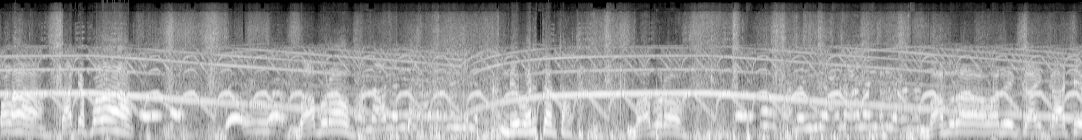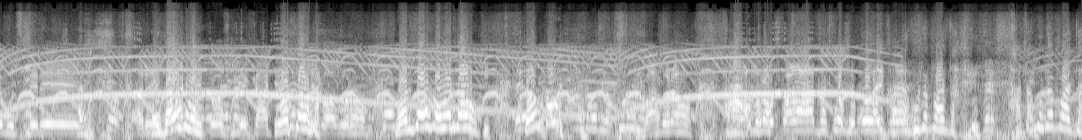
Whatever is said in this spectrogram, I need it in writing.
पळा. तात्या पळा. बाबूराव. बाबूराव. बाबूराव अरे काय काटे घुसले रे? अरे काटे. टोचले काटे. टोचले, बाबूराव. वर जाऊ का वर जाऊ? जाऊ का? बाबूराव बाबूराव पळा आता कसं पळायचं? कुठं पाहता आता कुठं पाहता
